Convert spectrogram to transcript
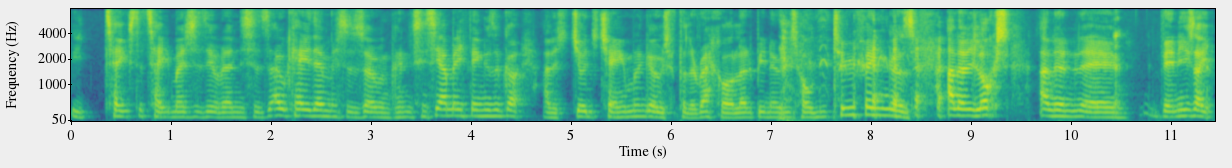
he takes the tape measures the other end. He says, "Okay, then, Mrs. Owen, can you see how many fingers I've got?" And it's Judge Chamberlain goes, "For the record, let it be known he's holding two fingers." And then he looks, and then um, Vinny's like,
